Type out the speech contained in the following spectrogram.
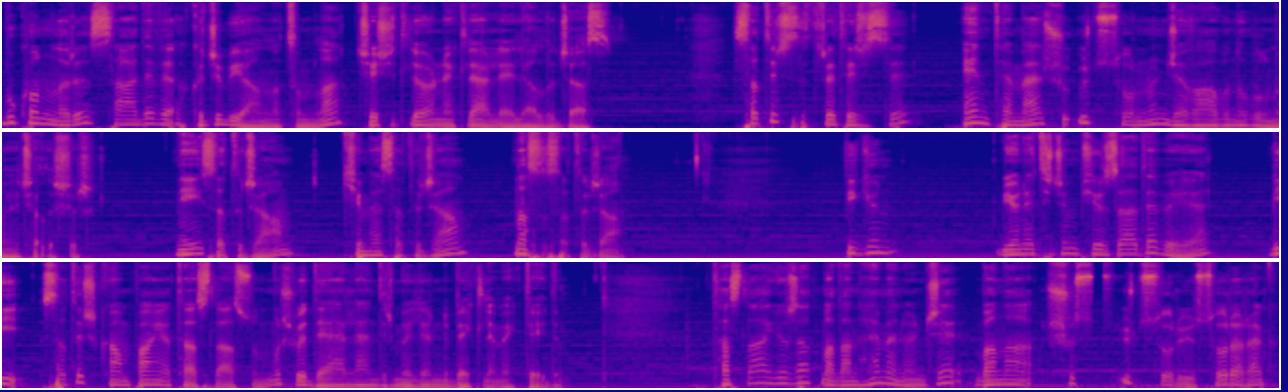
Bu konuları sade ve akıcı bir anlatımla çeşitli örneklerle ele alacağız. Satış stratejisi en temel şu üç sorunun cevabını bulmaya çalışır. Neyi satacağım, kime satacağım, nasıl satacağım? Bir gün yöneticim Pirzade Bey'e bir satış kampanya taslağı sunmuş ve değerlendirmelerini beklemekteydim. Taslağa göz atmadan hemen önce bana şu üç soruyu sorarak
